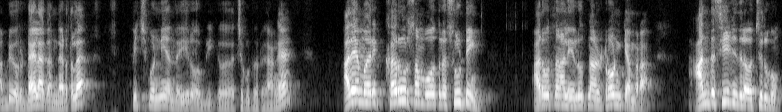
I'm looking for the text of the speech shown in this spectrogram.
அப்படி ஒரு டைலாக் அந்த இடத்துல பிச் பண்ணி அந்த ஹீரோ அப்படி வச்சு கொடுத்துருக்காங்க. அதே மாதிரி கரூர் சம்பவத்தில் ஷூட்டிங் அறுபத்தி நாலு எழுபத்தி நாலு ட்ரோன் கேமரா அந்த சீன் இதில் வச்சுருக்கோம்.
